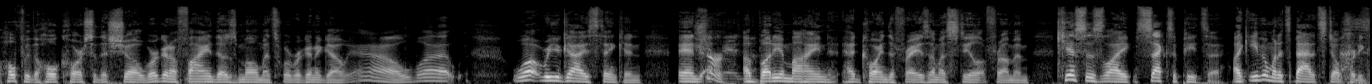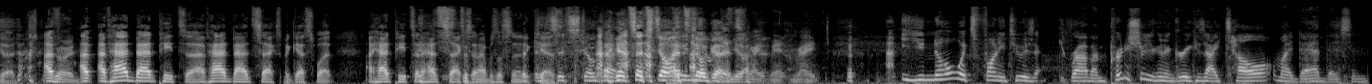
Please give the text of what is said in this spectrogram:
hopefully the whole course of the show. We're going to find those moments where we're going to go, "Oh, what what were you guys thinking?" And Sure. a buddy of mine had coined the phrase, I'm going to steal it from him. Kiss is like sex of pizza. Like even when it's bad, it's still pretty good. I've, I've I've had bad pizza, I've had bad sex, but guess what? I had pizza and I had sex and I was listening to Kiss. It's, it's still good. it's, it's still it's still good. That's you know? right, man. Right. Uh, you know what's funny too is Rob. I'm pretty sure you're going to agree because I tell my dad this, and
